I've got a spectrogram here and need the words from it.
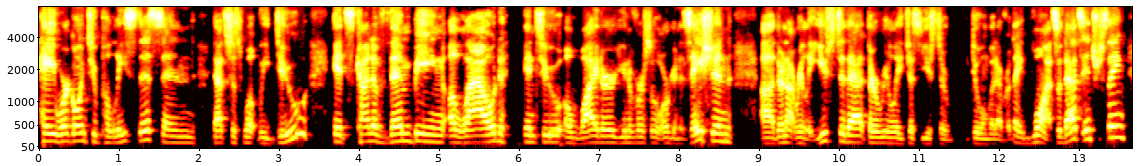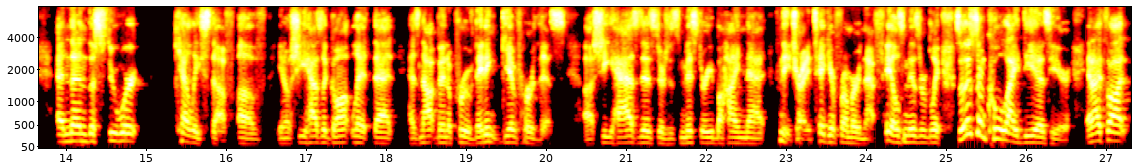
Hey, we're going to police this, and that's just what we do it's kind of them being allowed into a wider universal organization. Uh, they're not really used to that. They're really just used to doing whatever they want. So that's interesting. And then the Stewart Kelly stuff of, you know, she has a gauntlet that has not been approved. They didn't give her this. Uh, she has this. There's this mystery behind that. They try to take it from her and that fails miserably. So there's some cool ideas here. And I thought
